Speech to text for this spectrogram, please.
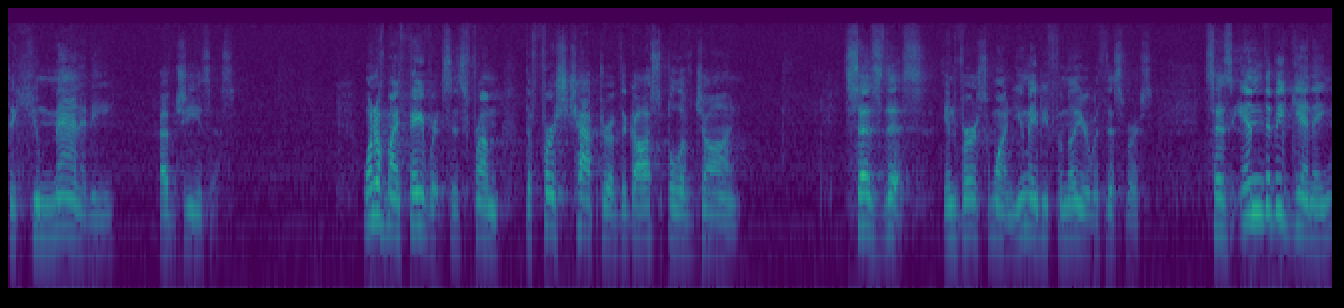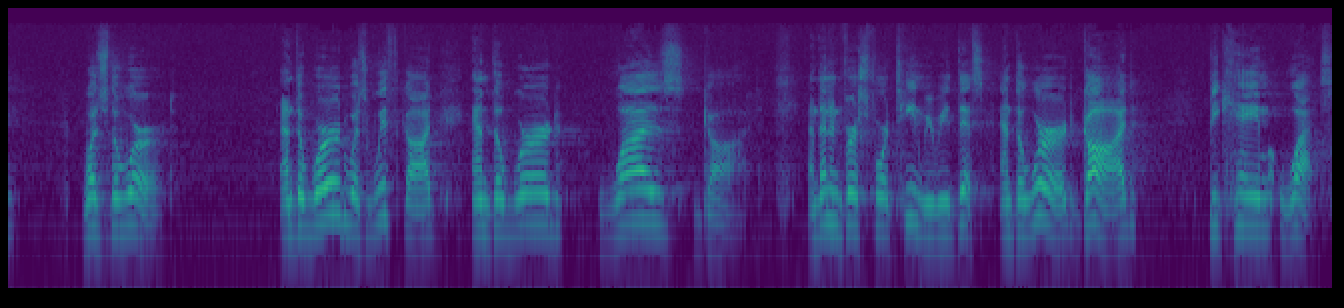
the humanity of Jesus. One of my favorites is from the first chapter of the Gospel of John. It says this in verse 1. You may be familiar with this verse. It says, In the beginning was the Word, and the Word was with God, and the Word was God. And then in verse 14, we read this And the Word, God, became what?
